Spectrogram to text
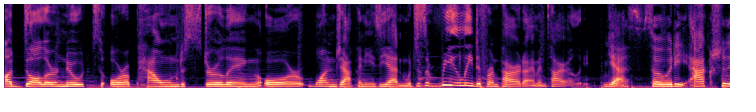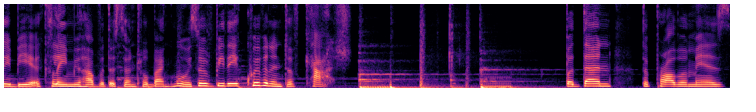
a dollar note or a pound sterling or one Japanese yen, which is a really different paradigm entirely. Yes, so it would actually be a claim you have with the central bank moving? So it would be the equivalent of cash. But then the problem is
